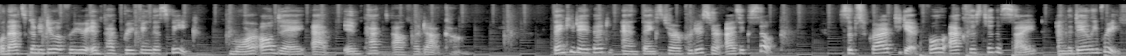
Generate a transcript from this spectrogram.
Well, that's going to do it for your impact briefing this week. More all day at impactalpha.com. Thank you, David, and thanks to our producer, Isaac Silk. Subscribe to get full access to the site and the daily brief.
